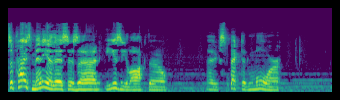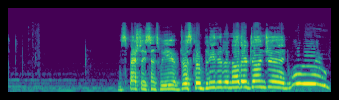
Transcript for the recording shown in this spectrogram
Surprised many of this is uh, an easy lock, though. I expected more. Especially since we have just completed another dungeon! Woo!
